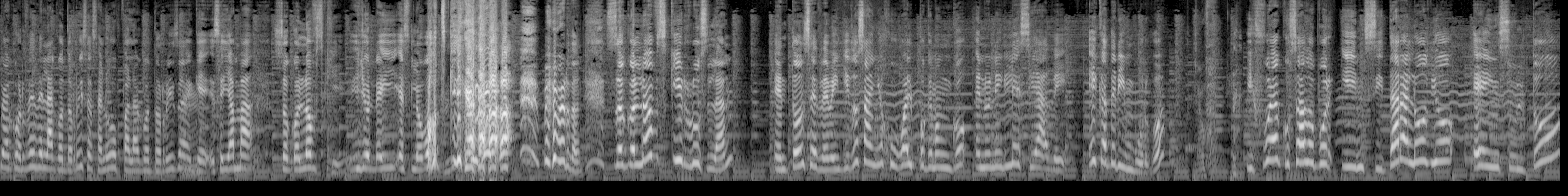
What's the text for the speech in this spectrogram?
me acordé de la cotorriza, saludos para la cotorriza, Mm. que se llama Sokolovsky y yo leí Slobotsky. Perdón. Sokolovsky Ruslan, entonces de 22 años, jugó al Pokémon Go en una iglesia de Ekaterimburgo y fue acusado por incitar al odio e insultó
